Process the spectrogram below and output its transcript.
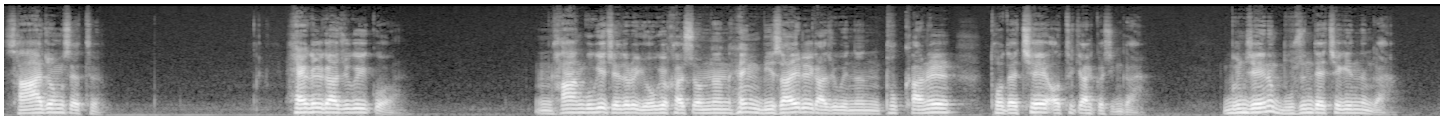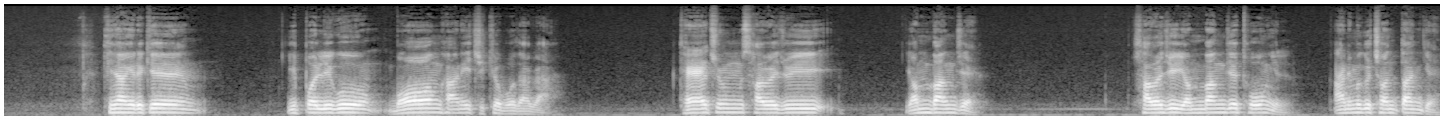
4종 세트 핵을 가지고 있고 음, 한국이 제대로 요격할 수 없는 핵 미사일을 가지고 있는 북한을 도대체 어떻게 할 것인가? 문재인은 무슨 대책이 있는가? 그냥 이렇게 입 벌리고 멍하니 지켜보다가 대충 사회주의 연방제, 사회주의 연방제 통일, 아니면 그 전 단계,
